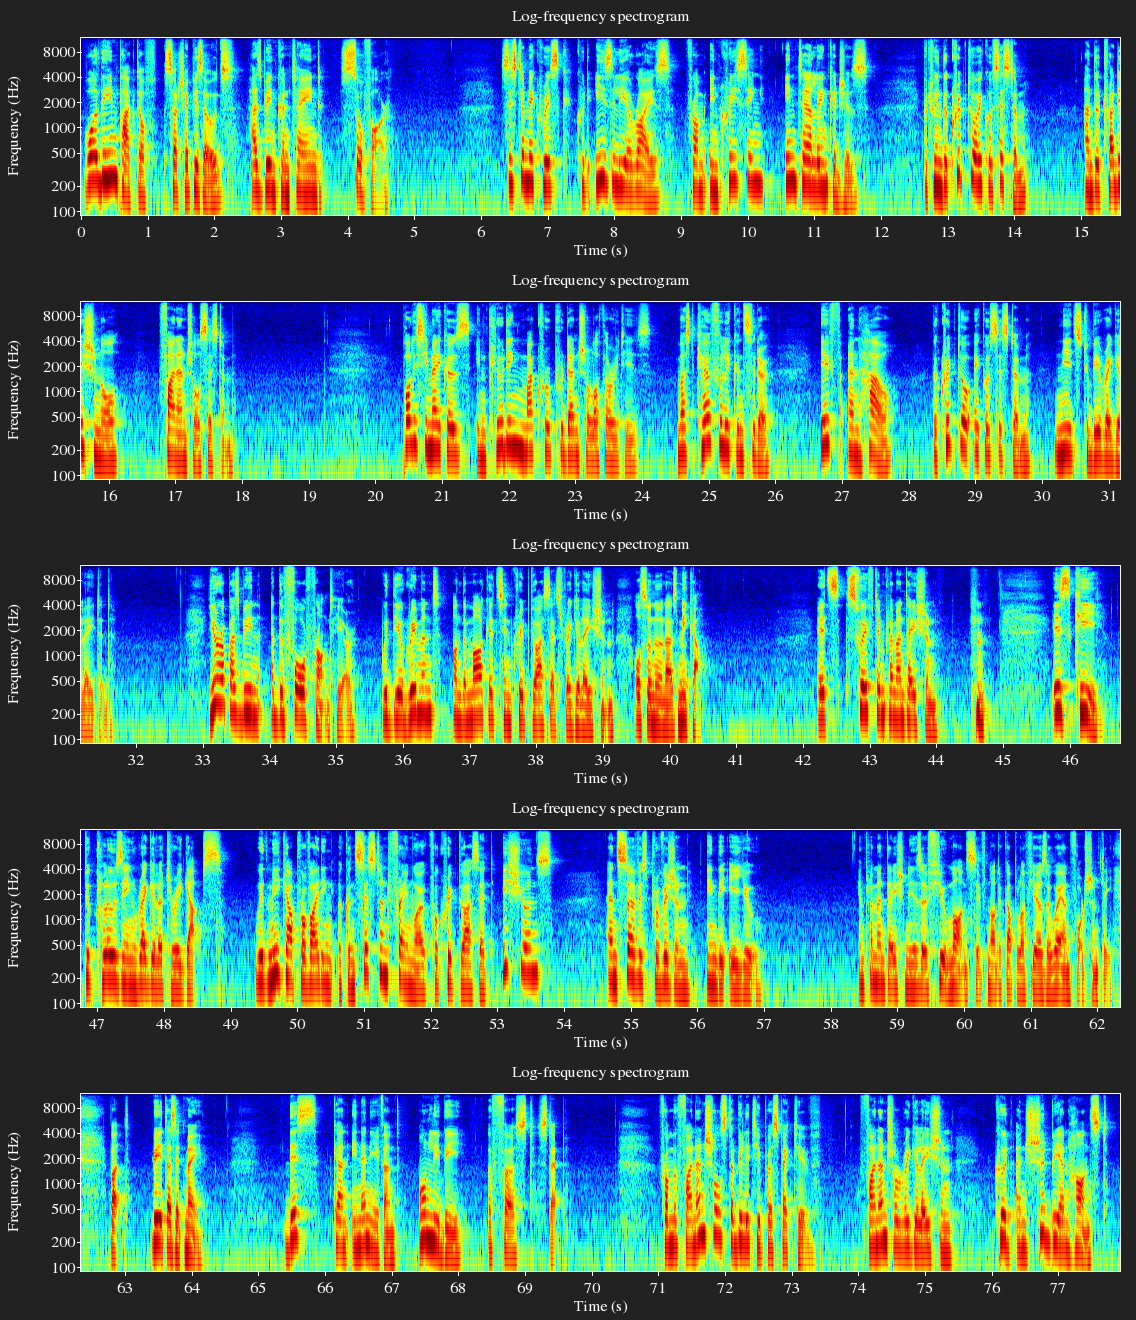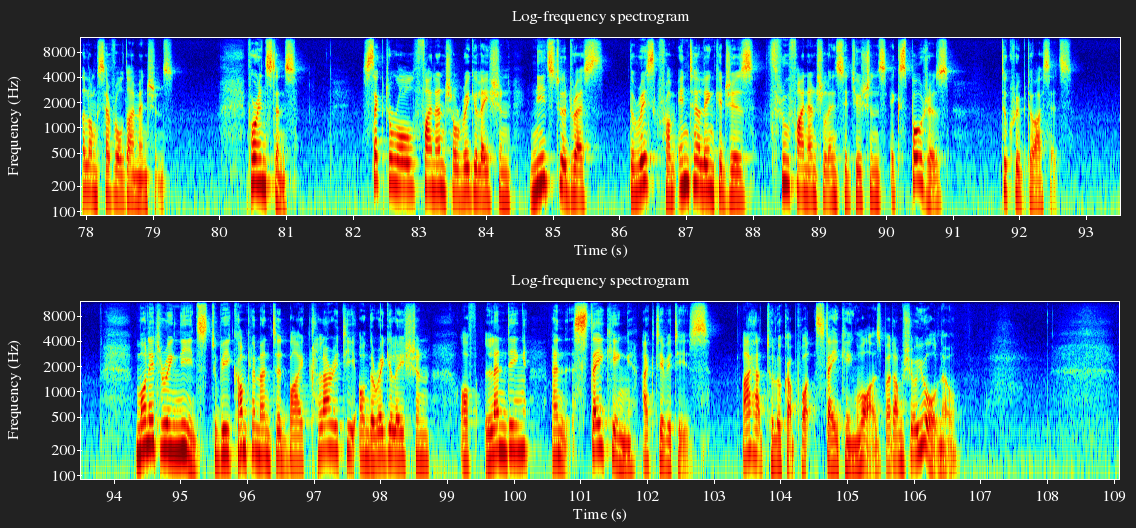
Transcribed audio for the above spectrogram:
While the impact of such episodes has been contained so far, systemic risk could easily arise from increasing interlinkages between the crypto ecosystem and the traditional financial system. Policymakers, including macroprudential authorities, must carefully consider if and how the crypto ecosystem needs to be regulated. Europe has been at the forefront here with the agreement on the Markets in Crypto Assets Regulation, also known as MiCA. Its swift implementation hmm, is key to closing regulatory gaps, with MiCA providing a consistent framework for crypto asset issuance and service provision in the EU. Implementation is a few months, if not a couple of years away, unfortunately. But be it as it may, this can in any event only be a first step. From a financial stability perspective, financial regulation could and should be enhanced along several dimensions. For instance, sectoral financial regulation needs to address the risk from interlinkages through financial institutions' exposures to crypto assets. Monitoring needs to be complemented by clarity on the regulation of lending and staking activities. I had to look up what staking was, but I'm sure you all know.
